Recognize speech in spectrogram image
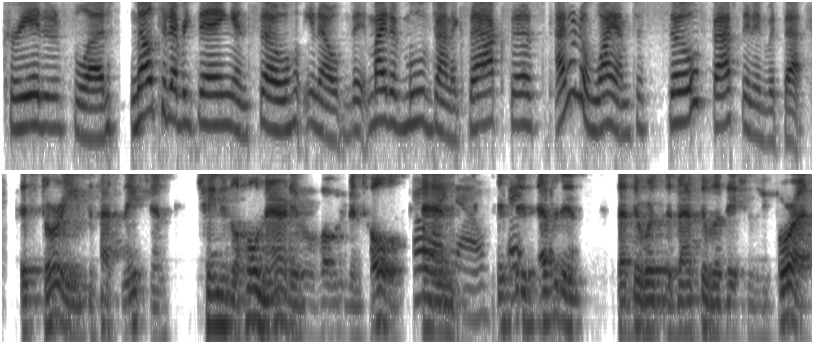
created a flood, melted everything. And so, you know, they might have moved on its axis. I don't know why I'm just so fascinated with that. The story, the fascination, changes the whole narrative of what we've been told. Oh, and if And- there's evidence that there was advanced civilizations before us,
